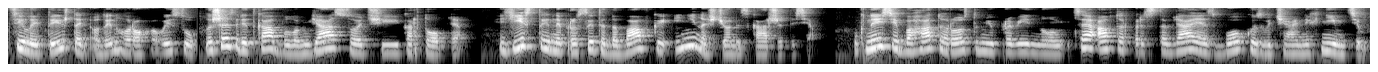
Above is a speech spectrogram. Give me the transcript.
Цілий тиждень один гороховий суп. Лише зрідка було м'ясо чи картопля. Їсти, не просити добавки і ні на що не скаржитися. У книзі багато роздумів про війну. Це автор представляє з боку звичайних німців.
